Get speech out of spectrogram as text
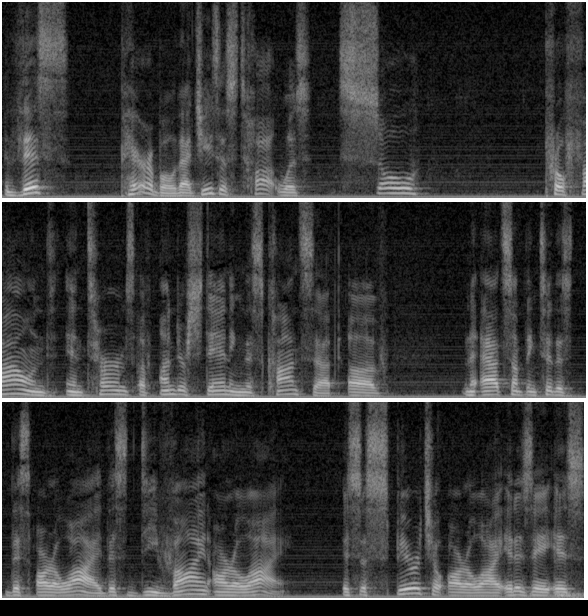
this parable that Jesus taught was so profound in terms of understanding this concept of and add something to this this ROI, this divine ROI. It's a spiritual ROI. It is a is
